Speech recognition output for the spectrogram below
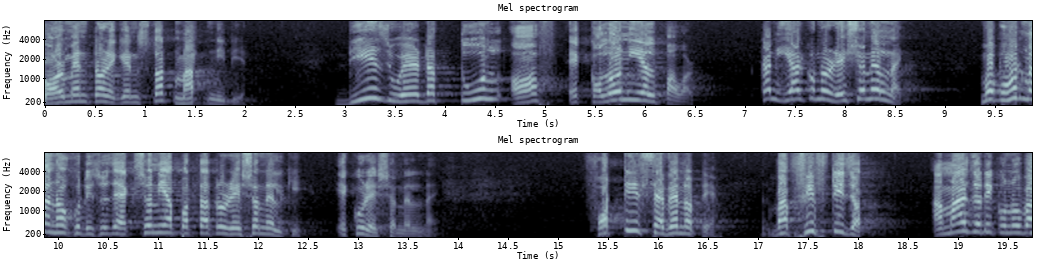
গভৰ্ণমেণ্টৰ এগেইনষ্টত মাত নিদিয়ে। These were the tool of a colonial power কাৰণ ইয়াৰ কোনো ৰেচনেল নাই। মই বহুত মানুহক সুধিছোঁ যে একচনীয়া পট্টাটো ৰেচনেল কি? একো ৰেচনেল নাই। ফৰ্টি ছেভেনতে বা ফিফটিজত আমাৰ যদি কোনোবা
